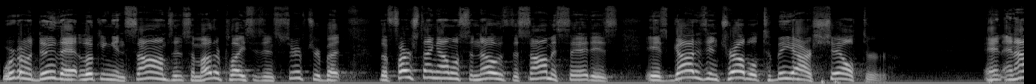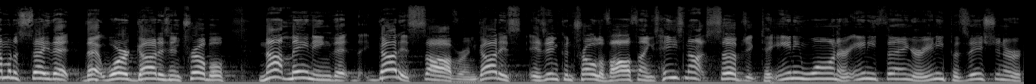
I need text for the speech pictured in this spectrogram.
We're going to do that looking in Psalms and some other places in Scripture. But the first thing I want us to know, as the psalmist said, is, is God is in trouble to be our shelter. And, and I'm going to say that, that word, God is in trouble, not meaning that God is sovereign. God is, is in control of all things. He's not subject to anyone or anything or any position or,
